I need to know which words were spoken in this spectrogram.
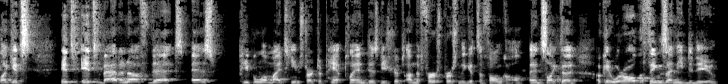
Like it's it's it's bad enough that as people on my team start to plan Disney trips, I'm the first person that gets a phone call, and it's like the okay, what are all the things I need to do?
